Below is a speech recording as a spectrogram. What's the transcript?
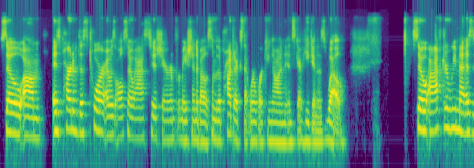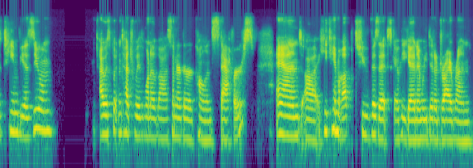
So um, as part of this tour, I was also asked to share information about some of the projects that we're working on in Skowhegan as well. So after we met as a team via Zoom, I was put in touch with one of uh, Senator Collins' staffers, and uh, he came up to visit Skowhegan, and we did a dry run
